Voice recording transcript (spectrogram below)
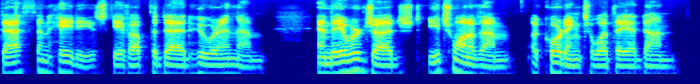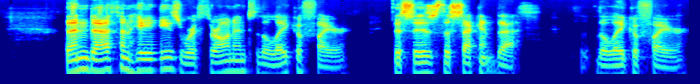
Death and Hades gave up the dead who were in them, and they were judged, each one of them, according to what they had done. Then death and Hades were thrown into the lake of fire. This is the second death, the lake of fire.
